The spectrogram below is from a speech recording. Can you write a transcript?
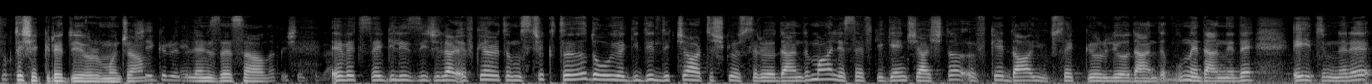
Çok teşekkür ediyorum hocam. Teşekkür ederim. Ellerinize sağlık. Teşekkürler. Evet sevgili izleyiciler öfke haritamız çıktı. Doğuya gidildikçe artış gösteriyor dendi. Maalesef ki genç yaşta öfke daha yüksek görülüyor dendi. Bu nedenle de eğitimlere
